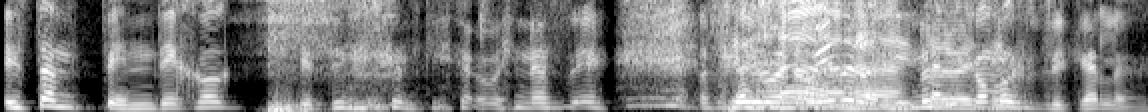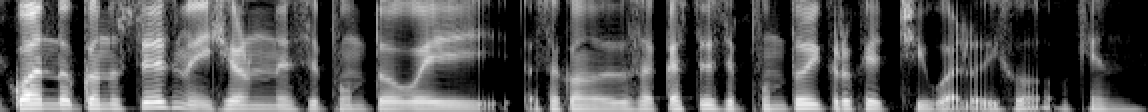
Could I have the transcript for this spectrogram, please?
es tan pendejo que tiene sentido, güey, no sé. O Sí, sea, bueno, viéndolo así, no tal sé vez cómo sí. explicarlo. Cuando, cuando ustedes me dijeron ese punto, güey, o sea, cuando sacaste ese punto, y creo que Chihuahua lo dijo, o quién,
